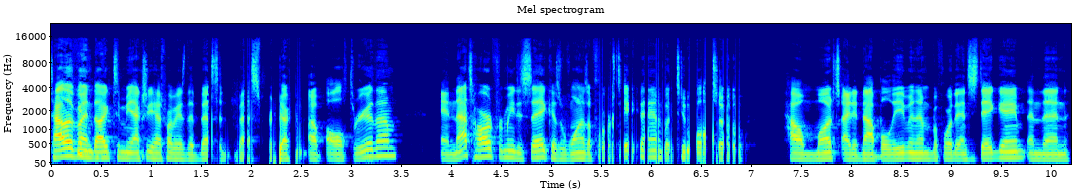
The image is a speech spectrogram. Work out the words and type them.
Tyler Van Dyke to me actually has probably has the best best projection of all three of them, and that's hard for me to say because one is a Florida State fan, but two also how much I did not believe in him before the NC State game, and then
